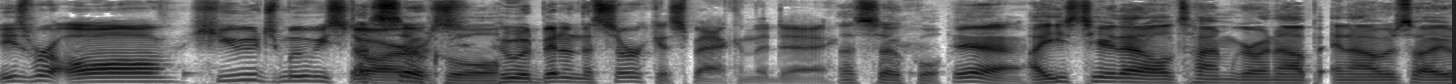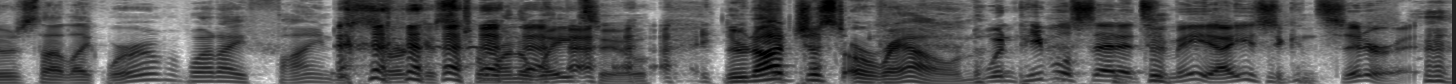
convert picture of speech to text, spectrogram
These were all huge movie stars so stars cool. who had been in the circus back in the day. That's so cool. Yeah. I used to hear that all the time growing up, and I was I always thought like, where would I find a circus to run away to? They're not just around, when people said it to me, I used to consider it. I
